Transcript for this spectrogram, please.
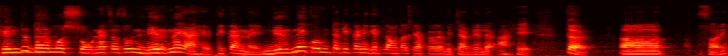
हिंदू धर्म सोडण्याचा जो निर्णय आहे ठिकाण नाही निर्णय कोणत्या ठिकाणी घेतला होता ते आपल्याला विचारलेलं आहे. तर सॉरी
